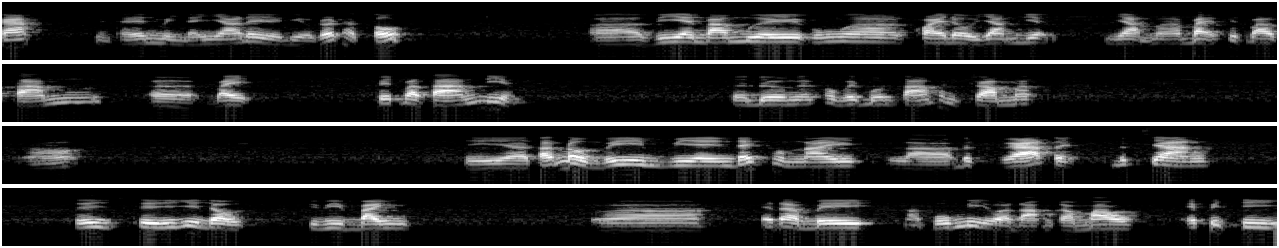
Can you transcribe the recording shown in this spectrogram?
gap. Mình thấy mình đánh giá đây là điều rất là tốt. À, VN30 cũng à, quay đầu giảm điểm giảm à, 7,38 ở 7,38 điểm tương đương với 0,48 phần trăm á. Đó. Thì à, tác động với VN Index hôm nay là Đức Gas này, Đức Giang. Thế thế giới di động VPBank và SAB là Phú Mỹ và Đạm Cà Mau FPT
